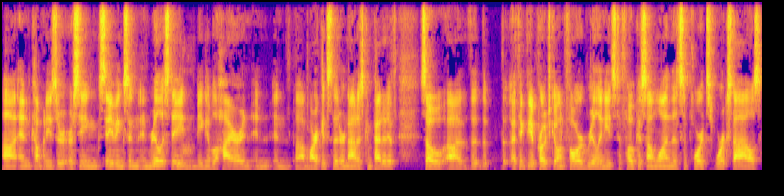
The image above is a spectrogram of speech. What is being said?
uh, and companies are, are seeing savings in, in, real estate and being able to hire in, in, in uh, markets that are not as competitive. So uh, the, the, the, I think the approach going forward really needs to focus on one that supports work styles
